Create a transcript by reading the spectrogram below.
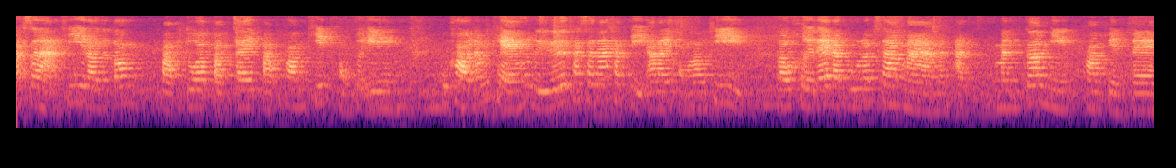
ลักษณะที่เราจะต้องปรับตัวปรับใจปรับความคิดของตัวเองภูเขาน้ำแข็งหรือทัศนคติอะไรของเราที่เราเคยได้รับรู้รับทราบมา มันอาจมันก็มีความเปลี่ยนแปลง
